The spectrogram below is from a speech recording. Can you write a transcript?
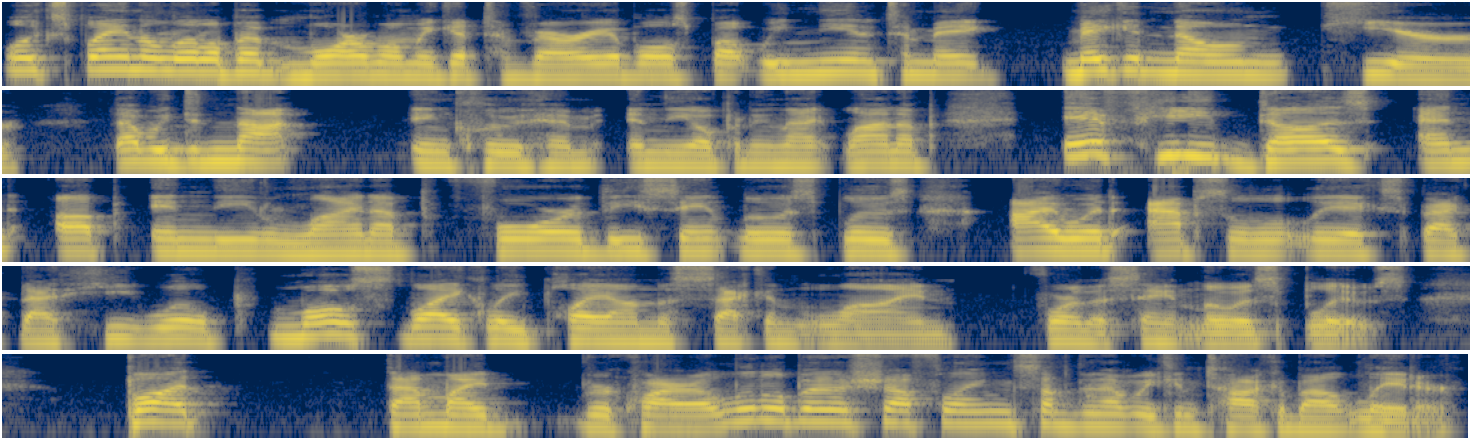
We'll explain a little bit more when we get to variables, but we needed to make make it known here that we did not include him in the opening night lineup. If he does end up in the lineup for the St. Louis Blues, I would absolutely expect that he will most likely play on the second line for the St. Louis Blues. But that might require a little bit of shuffling, something that we can talk about later.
